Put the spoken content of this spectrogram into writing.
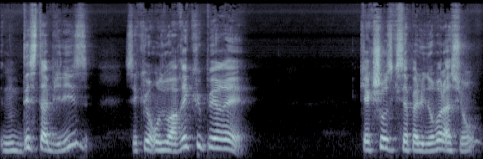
nous déstabilise, c'est qu'on doit récupérer quelque chose qui s'appelle une relation,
